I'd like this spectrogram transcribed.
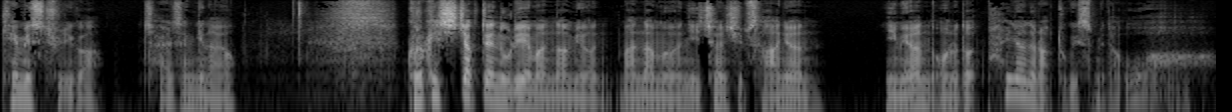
케미스트리가 잘 생기나요? 그렇게 시작된 우리의 만나면, 만남은 2014년이면 어느덧 8년을 앞두고 있습니다. 우와.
